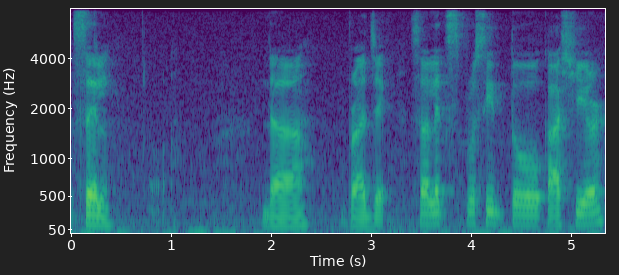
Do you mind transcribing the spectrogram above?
sell the project. So let's proceed to cashier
